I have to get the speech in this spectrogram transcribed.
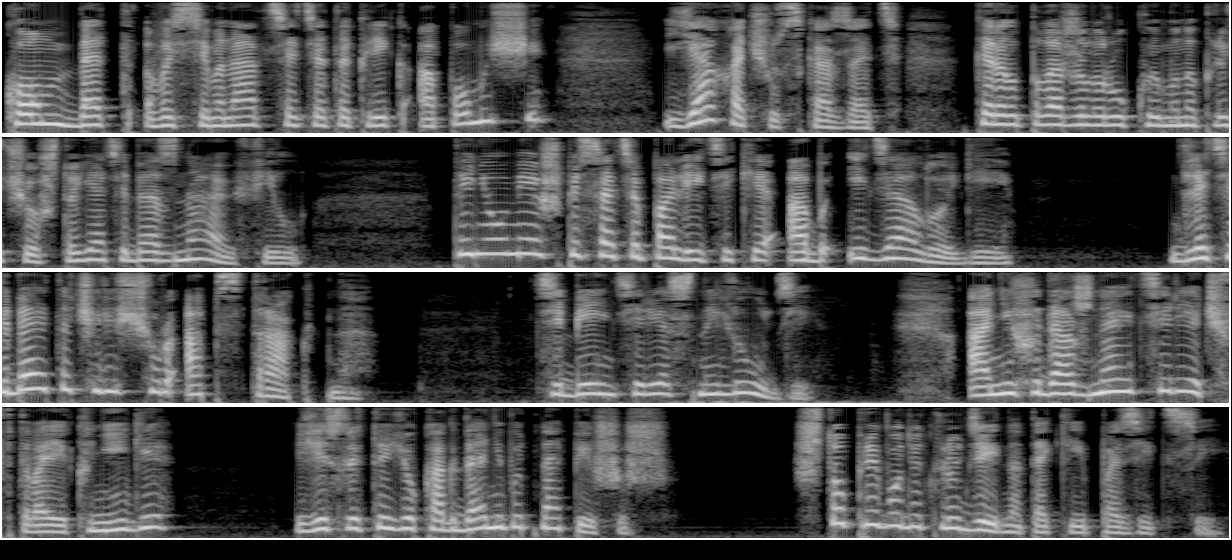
«Комбет-18» — это крик о помощи? Я хочу сказать, Кэрол положила руку ему на плечо, что я тебя знаю, Фил. Ты не умеешь писать о политике, об идеологии. Для тебя это чересчур абстрактно. Тебе интересны люди. О них и должна идти речь в твоей книге, если ты ее когда-нибудь напишешь. Что приводит людей на такие позиции?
